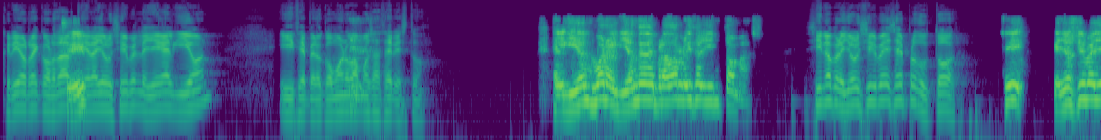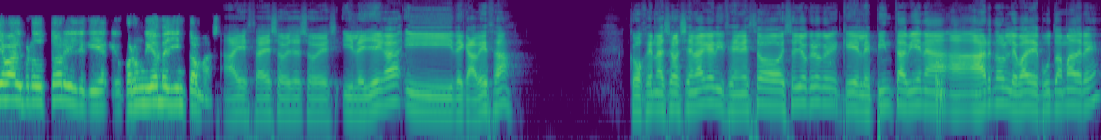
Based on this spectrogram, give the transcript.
Creo recordar que era Joel Silver, le llega el guion y dice, pero ¿cómo no vamos a hacer esto? El guion, bueno, el guion de Depredador lo hizo Jim Thomas. Sí, no, pero Joel Silver es el productor. Sí, que Joel Silver lleva el productor y por un guion de Jim Thomas. Ahí está, eso es, eso es. Y le llega y de cabeza. Cogen a Schwarzenegger y dicen, esto, esto yo creo que, le pinta bien a, Arnold, le va de puta madre.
